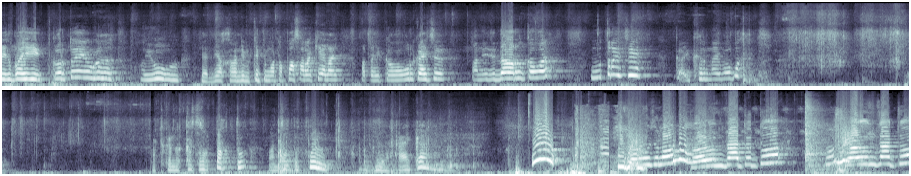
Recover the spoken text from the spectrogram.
ए बाई करतोय उगाच. अयो या लेकरांनी किती मोठा पसारा केलाय. आता हे कवा उरकायचं? आणि जे दारू कवा उतरायचे? काही खरं नाही बाबा. पटकन कचरा टाकतो आणि जातो पळून. हिला काय काय पळून जातो तू. पळून जातो?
